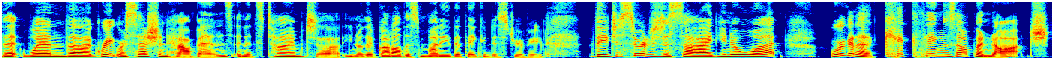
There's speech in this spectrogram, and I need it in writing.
that when the Great Recession happens and it's time to, you know, they've got all this money that they can distribute, they just sort of decide, you know what? We're going to kick things up a notch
